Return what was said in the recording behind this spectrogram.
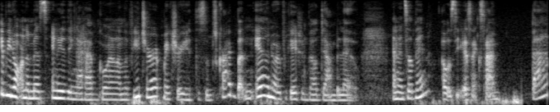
If you don't want to miss anything I have going on in the future, make sure you hit the subscribe button and the notification bell down below. And until then, I will see you guys next time. Bye!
